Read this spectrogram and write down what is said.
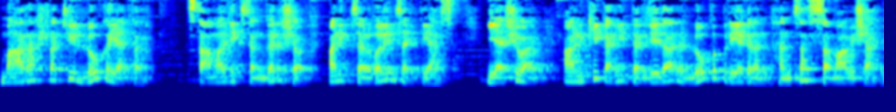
महाराष्ट्राची लोकयात्रा सामाजिक संघर्ष आणि चळवळींचा इतिहास. याशिवाय आणखी काही दर्जेदार लोकप्रिय ग्रंथांचा समावेश आहे.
